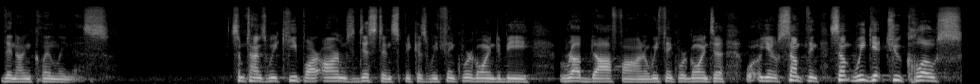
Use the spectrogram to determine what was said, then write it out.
than uncleanliness. Sometimes we keep our arms distance because we think we're going to be rubbed off on, or we think we're going to, you know, something, some, we get too close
